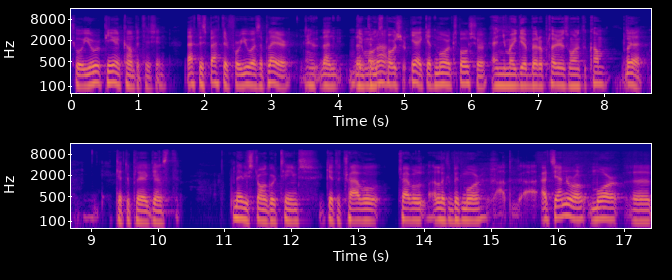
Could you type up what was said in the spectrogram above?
to a European competition, that is better for you as a player than, than to more not. exposure. Yeah, get more exposure. And you might get better players wanting to come. Yeah, get to play against maybe stronger teams. Get to travel travel a little bit more. Uh, A general more uh,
